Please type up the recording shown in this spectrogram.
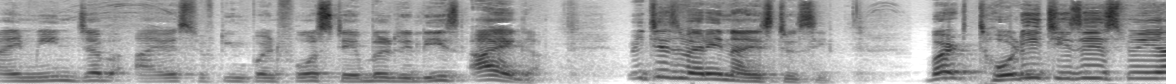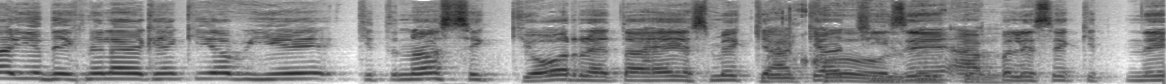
आई मीन जब I S fifteen point four stable release आएगा which is very nice to see but थोड़ी चीज़ें इसमें यार ये देखने लायक है कि अब ये कितना सिक्योर रहता है इसमें क्या क्या चीज़ें एप्पल इसे कितने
